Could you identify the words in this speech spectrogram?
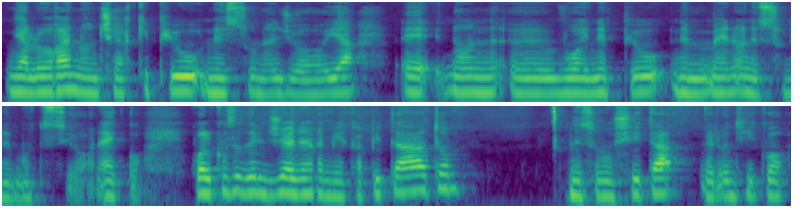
e allora non cerchi più nessuna gioia e non eh, vuoi ne più nemmeno nessuna emozione. Ecco, qualcosa del genere mi è capitato ne sono uscita, ve lo dico,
